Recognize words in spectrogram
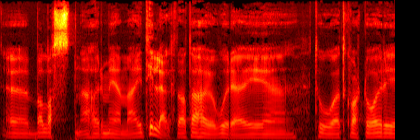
ballasten jeg har med meg, i tillegg til at jeg har jo vært i to og et kvart år i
